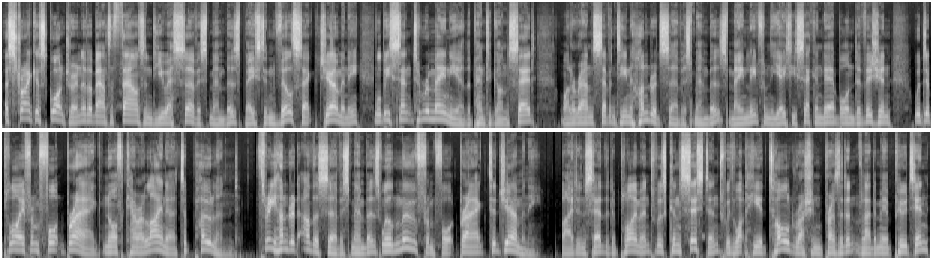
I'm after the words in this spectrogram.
A Stryker squadron of about a thousand US service members based in Vilseck, Germany, will be sent to Romania, the Pentagon said, while around 1,700 service members, mainly from the 82nd Airborne Division, would deploy from Fort Bragg, North Carolina, to Poland. 300 other service members will move from Fort Bragg to Germany. Biden said the deployment was consistent with what he had told Russian President Vladimir Putin.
